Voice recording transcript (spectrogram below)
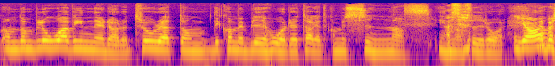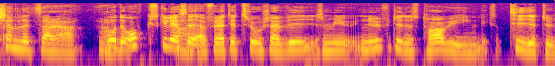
om de blåa vinner idag då, tror du att de, det kommer bli hårdare tag, att det kommer synas inom Alltså, fyra år? ja. jag bara känner lite så här... ja. Både och skulle jag Ja. säga. För att jag tror så här, vi som ju, nu för tiden så tar vi ju in liksom 10 000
